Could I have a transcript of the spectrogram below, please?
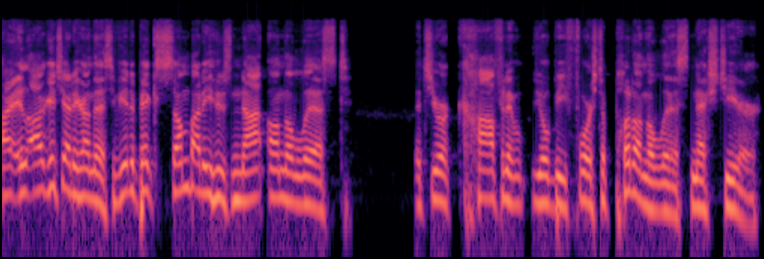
All right, I'll get you out of here on this. If you had to pick somebody who's not on the list that you are confident you'll be forced to put on the list next year,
